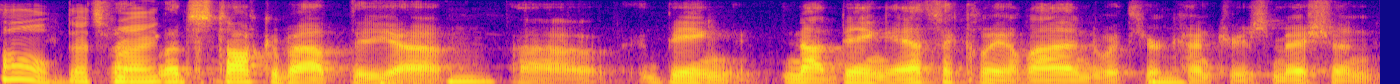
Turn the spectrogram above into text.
Oh, that's right. Let's talk about the uh, mm. uh, being not being ethically aligned with your mm. country's mission.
